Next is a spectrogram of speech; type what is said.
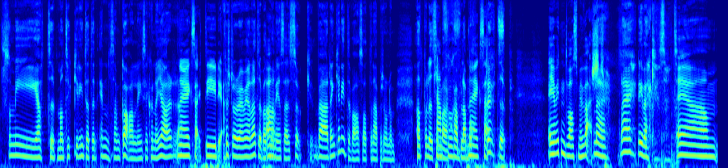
som är att typ man tycker inte att en ensam galning ska kunna göra det. Nej exakt, det är ju det. Förstår du vad jag menar? Typ att Ja. man är så här, så, världen kan inte vara så att den här personen, att polisen Kan bara få- sjabblar bort nej, exakt. det typ. Jag vet inte vad som är värst. Nej, nej det är verkligen sant. Ehm,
